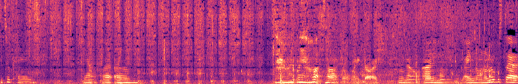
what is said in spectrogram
It's okay. Yeah, but um my hot dog, oh my gosh. No, ánimo, I know, no me gusta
